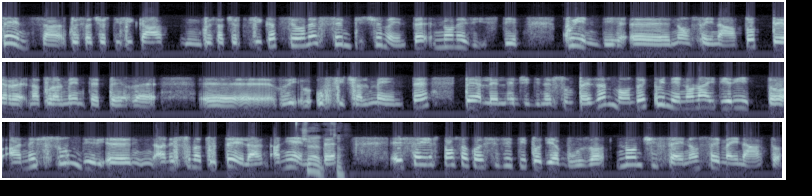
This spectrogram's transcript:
Senza questa, certifica- questa certificazione semplicemente non esisti. Quindi eh, non sei nato per, naturalmente per eh, ufficialmente per le leggi di nessun paese al mondo e quindi non hai diritto a, nessun, eh, a nessuna tutela, a niente. Certo. E sei esposto a qualsiasi tipo di abuso, non ci sei, non sei mai nato.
